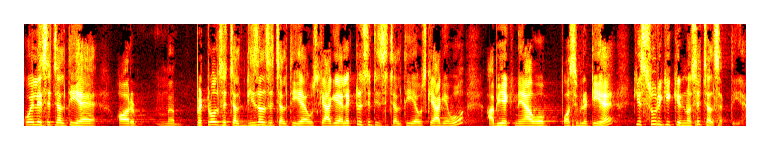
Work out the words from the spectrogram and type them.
कोयले से चलती है और पेट्रोल से चल, डीजल से चलती है, उसके आगे इलेक्ट्रिसिटी से चलती है, उसके आगे वो, अभी एक नया वो पॉसिबिलिटी है कि सूर्य की किरणों से चल सकती है।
